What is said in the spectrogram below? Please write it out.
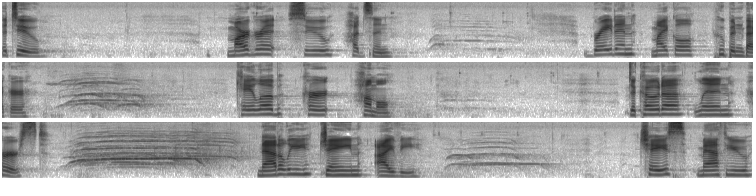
Hatu. Margaret Sue Hudson. Braden Michael Hoopenbecker. Caleb Kurt Hummel. Dakota Lynn Hurst. Natalie Jane Ivy. Chase Matthew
